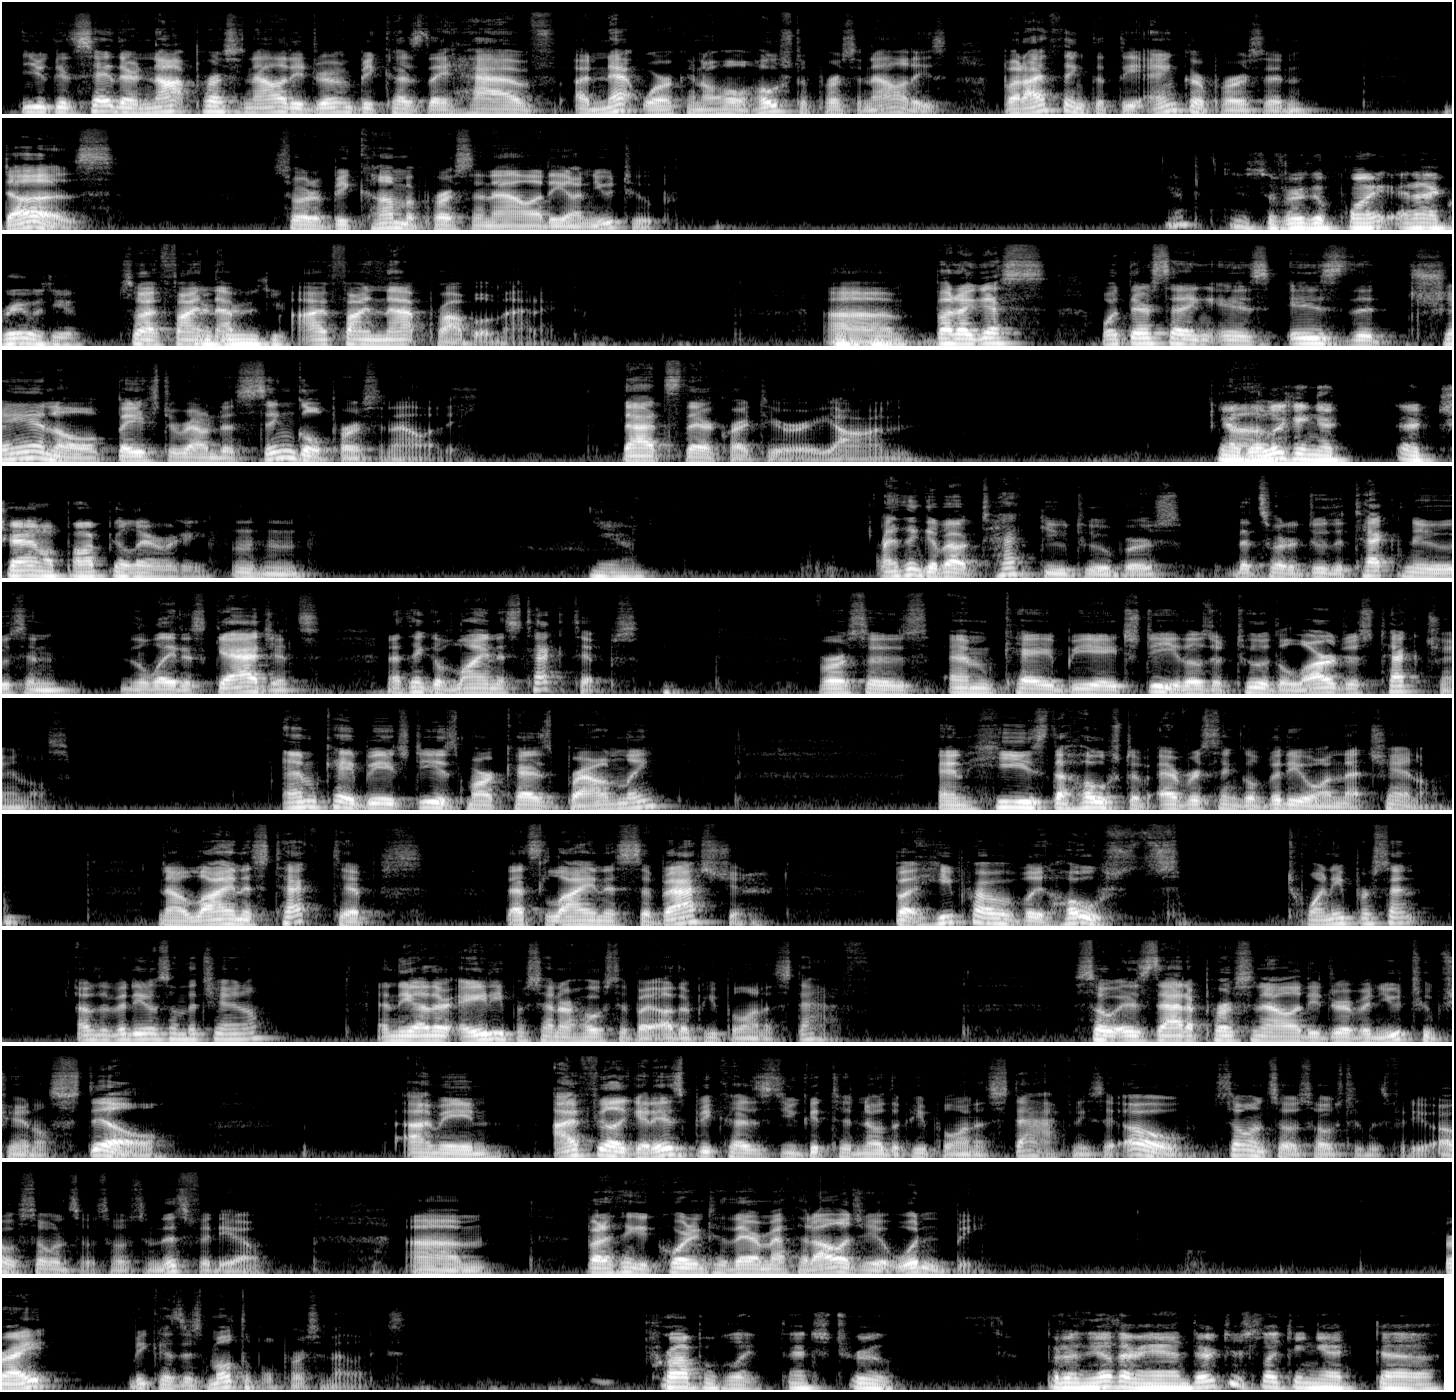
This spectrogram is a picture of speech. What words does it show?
you could say they're not personality driven because they have a network and a whole host of personalities. But I think that the anchor person does sort of become a personality on YouTube. Yep, it's a very good point, and I agree with you. So I find I that. I find that problematic. Mm-hmm. Um, but I guess what they're saying is is the channel based around a single personality? That's their criterion. Yeah, they're Um, looking at, at channel popularity. hmm Yeah. I think about tech YouTubers that sort of do the tech news and the latest gadgets, and I think of Linus Tech Tips versus MKBHD. Those are two of the largest tech channels. MKBHD is Marques Brownlee, and he's the host of every single video on that channel. Now, Linus Tech Tips, that's Linus Sebastian, but he probably hosts 20% of the videos on the channel, and the other 80% are hosted by other people on his staff. So is that a personality driven YouTube channel still? I mean, I feel like it is because you get to know the people on a staff and you say, oh, so and so is hosting this video. Oh, so and so is hosting this video. Um, but I think according to their methodology, it wouldn't be. Right? Because there's multiple personalities. Probably that's true, but on the other hand, they're just looking at uh,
